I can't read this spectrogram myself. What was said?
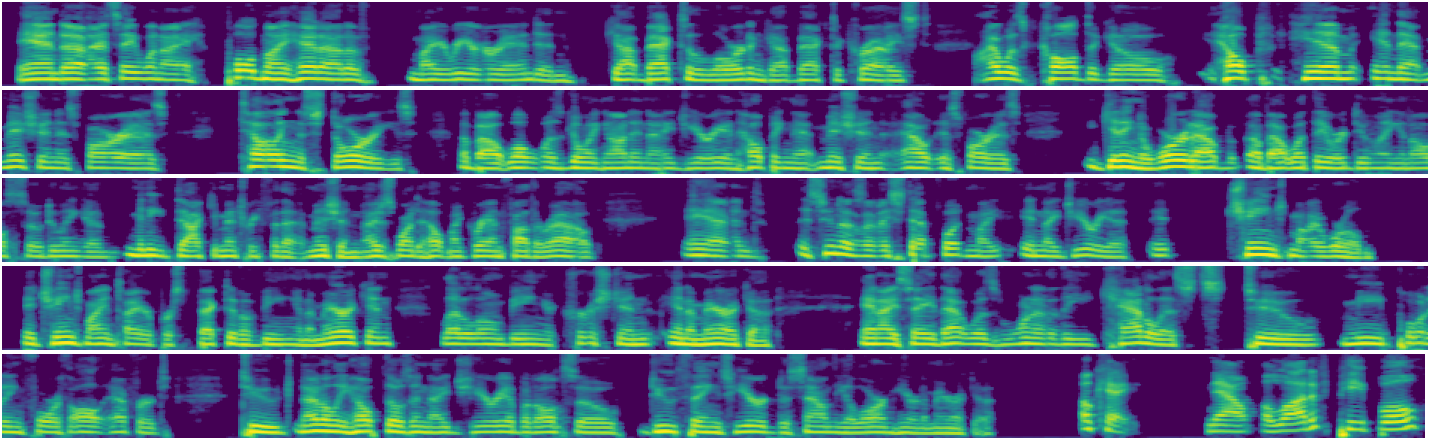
And uh, I'd say when I pulled my head out of my rear end and got back to the Lord and got back to Christ, I was called to go help him in that mission as far as telling the stories about what was going on in Nigeria and helping that mission out as far as getting the word out about what they were doing and also doing a mini documentary for that mission. I just wanted to help my grandfather out. And as soon as I stepped foot in my, in Nigeria, it changed my world. It changed my entire perspective of being an American, let alone being a Christian in America. And I say that was one of the catalysts to me putting forth all effort to not only help those in Nigeria, but also do things here to sound the alarm here in America. Okay. Now, a lot of people,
